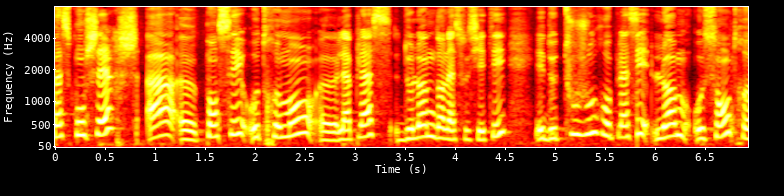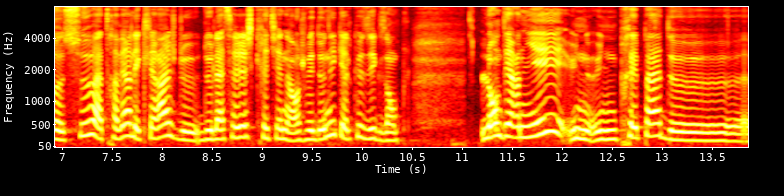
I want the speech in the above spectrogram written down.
parce qu'on cherche à euh, penser autrement la place de l'homme dans la société et de toujours replacer l'homme au centre, ce à travers l'éclairage de, la sagesse chrétienne. Alors je vais donner quelques exemples. L'an dernier, une, prépa de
